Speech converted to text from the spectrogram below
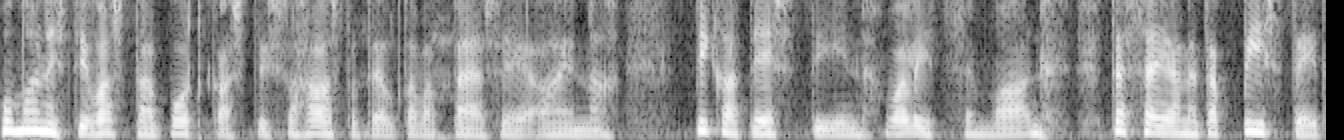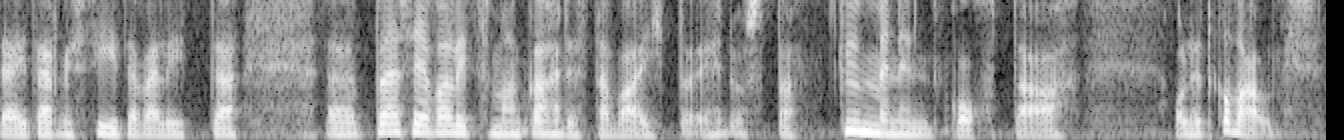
Humanisti vastaa podcastissa haastateltava pääsee aina pikatestiin valitsemaan. Tässä ei anneta pisteitä, ei tarvitse siitä välittää. Pääsee valitsemaan kahdesta vaihtoehdosta. Kymmenen kohtaa. Oletko valmis?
